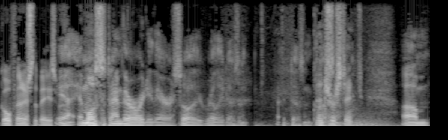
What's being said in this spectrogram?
go finish the basement. yeah, and most of the time they're already there, so it really doesn't. It doesn't. Interesting. Um,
